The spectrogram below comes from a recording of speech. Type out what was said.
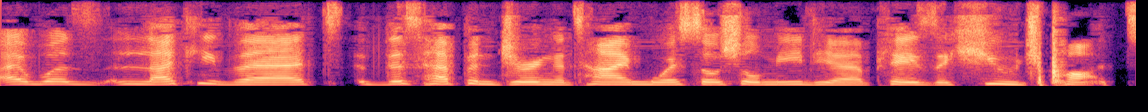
I was lucky that this happened during a time where social media plays a huge part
